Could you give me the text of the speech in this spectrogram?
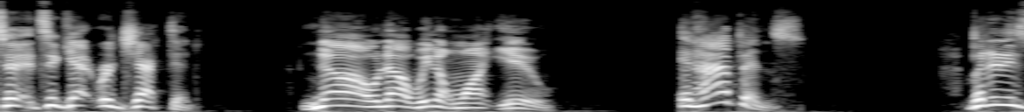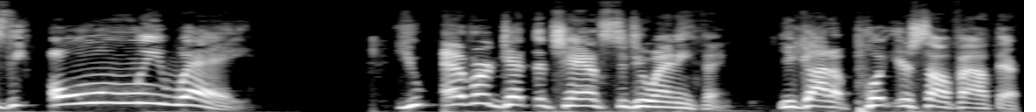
to, to get rejected. No, no, we don't want you. It happens. But it is the only way you ever get the chance to do anything. You got to put yourself out there.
